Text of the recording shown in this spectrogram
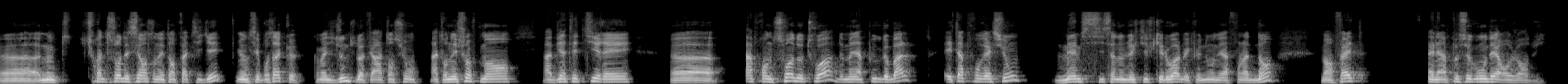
euh, donc tu feras toujours des séances en étant fatigué et donc c'est pour ça que comme a dit John tu dois faire attention à ton échauffement à bien t'étirer euh, à prendre soin de toi de manière plus globale et ta progression même si c'est un objectif qui est louable et que nous on est à fond là-dedans mais en fait elle est un peu secondaire aujourd'hui.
